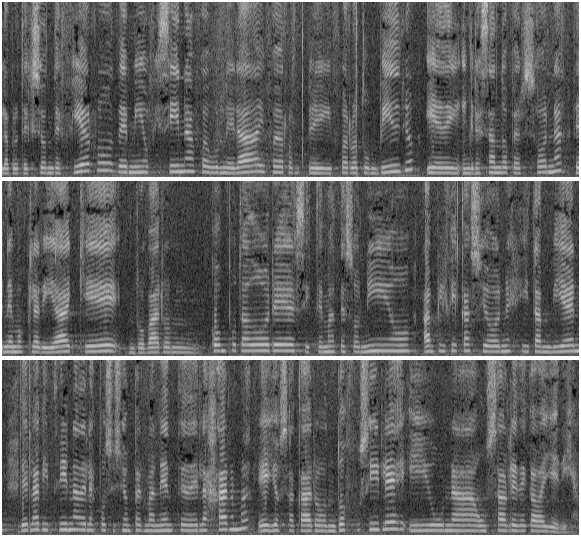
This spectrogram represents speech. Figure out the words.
La protección de fierro de mi oficina fue vulnerada y fue, roto un vidrio y ingresando personas tenemos claridad que robaron computadores, sistemas de sonido, amplificaciones y también de la vitrina de la exposición permanente de las armas. Ellos sacaron dos fusiles y un sable de caballería.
